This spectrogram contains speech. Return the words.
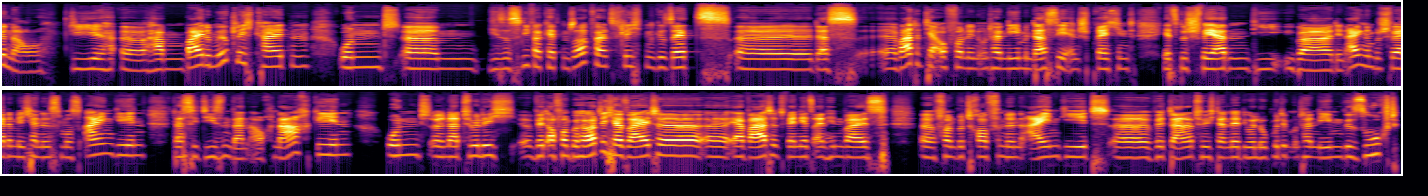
Genau. Die äh, haben beide Möglichkeiten und ähm, dieses Lieferketten-Sorgfaltspflichtengesetz, äh, das erwartet ja auch von den Unternehmen, dass sie entsprechend jetzt Beschwerden, die über den eigenen Beschwerdemechanismus eingehen, dass sie diesen dann auch nachgehen und äh, natürlich wird auch von behördlicher Seite äh, erwartet, wenn jetzt ein Hinweis äh, von Betroffenen eingeht, äh, wird da natürlich dann der Dialog mit dem Unternehmen gesucht.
